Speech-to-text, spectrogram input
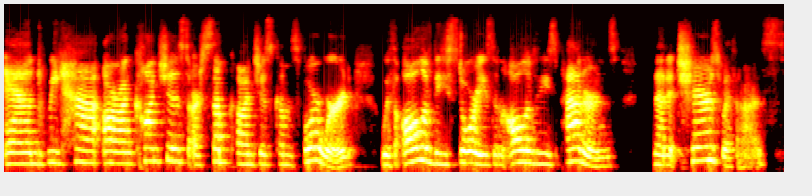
and we have our unconscious, our subconscious comes forward with all of these stories and all of these patterns that it shares with us.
